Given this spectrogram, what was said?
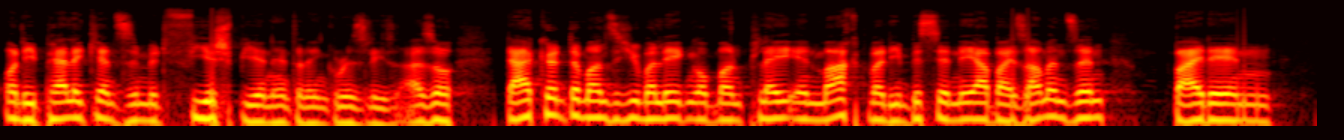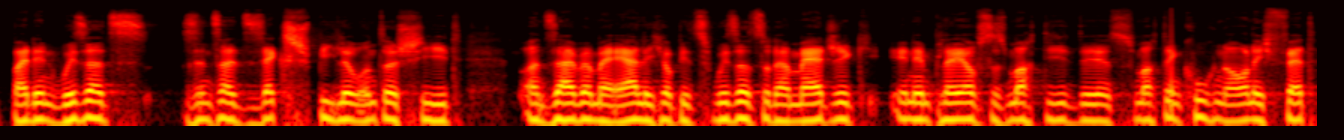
und die Pelicans sind mit vier Spielen hinter den Grizzlies. Also da könnte man sich überlegen, ob man Play-In macht, weil die ein bisschen näher beisammen sind. Bei den, bei den Wizards sind es halt sechs Spiele Unterschied. Und seien wir mal ehrlich, ob jetzt Wizards oder Magic in den Playoffs, das macht, die, das macht den Kuchen auch nicht fett.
